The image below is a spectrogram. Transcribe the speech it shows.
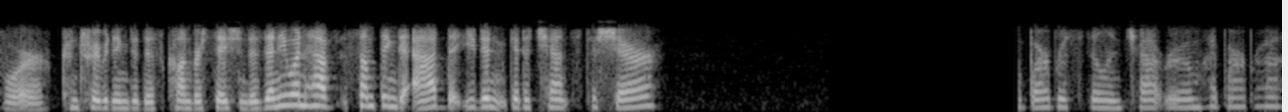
for contributing to this conversation. Does anyone have something to add that you didn't get a chance to share? Barbara's still in chat room. Hi Barbara.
